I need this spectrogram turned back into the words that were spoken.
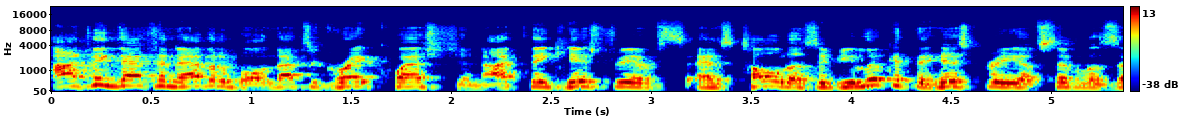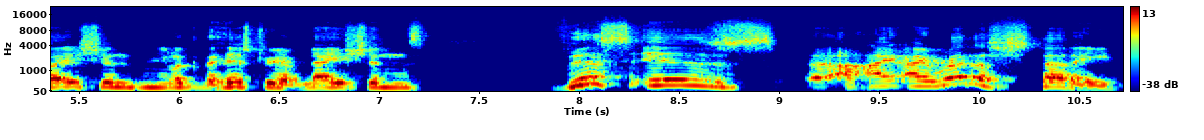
I think that's inevitable, and that's a great question. I think history has, has told us if you look at the history of civilizations and you look at the history of nations, this is, I, I read a study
